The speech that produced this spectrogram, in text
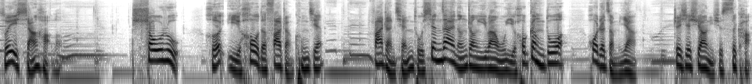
所以想好了，收入和以后的发展空间、发展前途，现在能挣一万五，以后更多或者怎么样，这些需要你去思考。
